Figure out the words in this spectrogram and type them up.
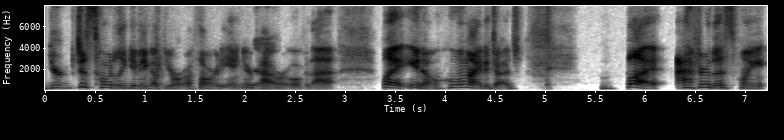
you're just totally giving up your authority and your yeah. power over that. But you know, who am I to judge? But after this point,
